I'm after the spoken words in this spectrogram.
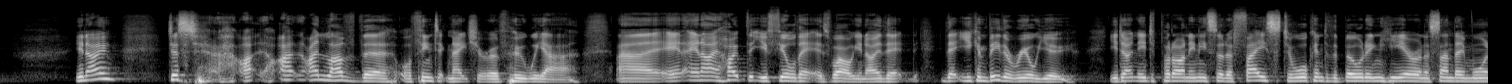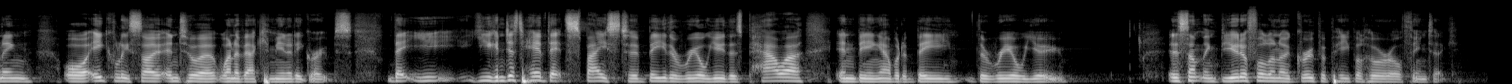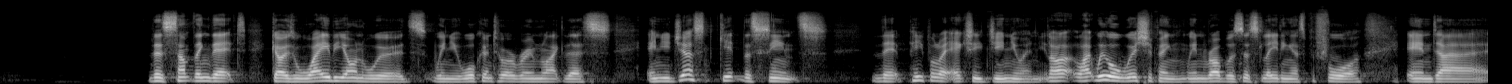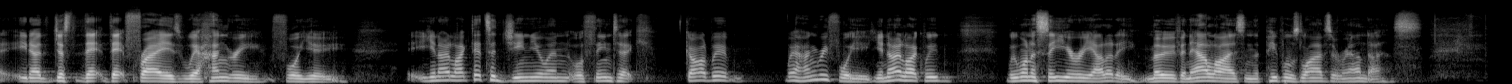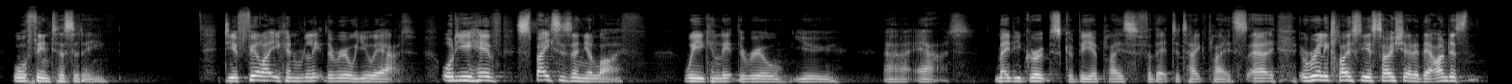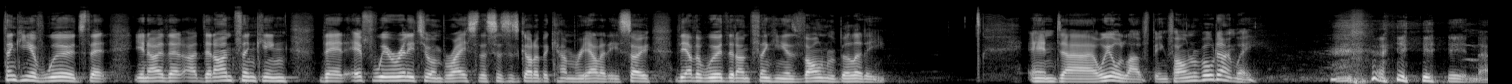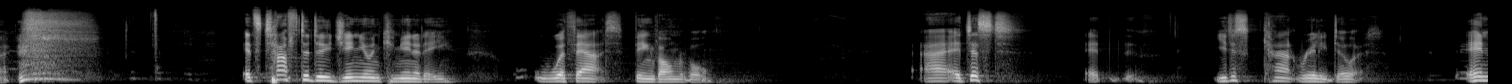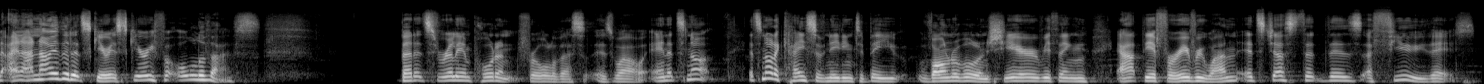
You know, just I, I, I, love the authentic nature of who we are uh, and, and i hope that you feel that as well you know that, that you can be the real you you don't need to put on any sort of face to walk into the building here on a sunday morning or equally so into a, one of our community groups. That you, you can just have that space to be the real you. There's power in being able to be the real you. There's something beautiful in a group of people who are authentic. There's something that goes way beyond words when you walk into a room like this and you just get the sense that people are actually genuine. You know, like we were worshiping when Rob was just leading us before, and uh, you know, just that that phrase, "We're hungry for you." You know, like that's a genuine, authentic God. We're we're hungry for you. You know, like we we want to see your reality move in our lives and the people's lives around us. Authenticity. Do you feel like you can let the real you out? Or do you have spaces in your life where you can let the real you uh, out? Maybe groups could be a place for that to take place. Uh, really closely associated there. I'm just thinking of words that, you know, that, uh, that I'm thinking that if we're really to embrace this, this has got to become reality. So the other word that I'm thinking is vulnerability. And uh, we all love being vulnerable, don't we? no. It's tough to do genuine community without being vulnerable. Uh, it just, it, you just can't really do it. And, and I know that it's scary. It's scary for all of us. but it's really important for all of us as well. And it's not it's not a case of needing to be vulnerable and share everything out there for everyone. It's just that there's a few that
